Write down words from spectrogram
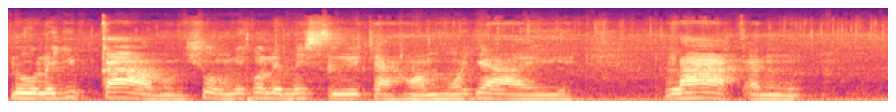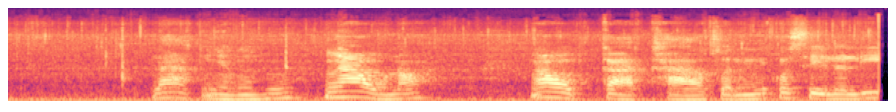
โลละยี่สิบเก้าหนึ่งช่วงนี้ก็เลยไม่ซื้อจ้ะหอมหัวใหญ่รากอันรากอย่างเง่าเนาะเง่ากาดขาวส่วนนี้ก็ซีเลอรี่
